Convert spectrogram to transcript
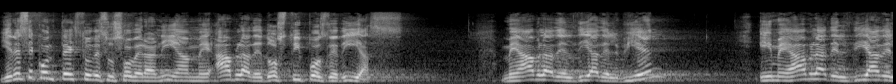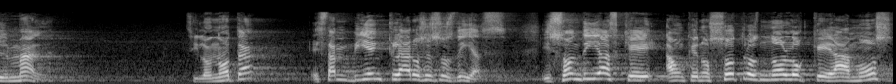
Y en ese contexto de su soberanía me habla de dos tipos de días me habla del día del bien y me habla del día del mal. Si lo nota, están bien claros esos días. Y son días que, aunque nosotros no lo queramos,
